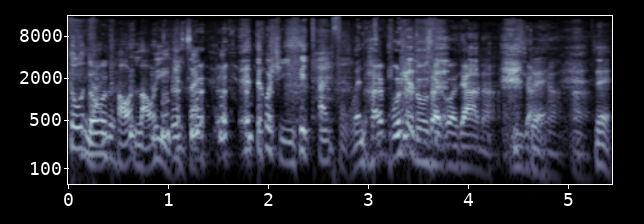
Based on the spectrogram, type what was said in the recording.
都难逃牢狱之灾，都是因为贪腐问题。还不是独裁国家呢，你对啊，对，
